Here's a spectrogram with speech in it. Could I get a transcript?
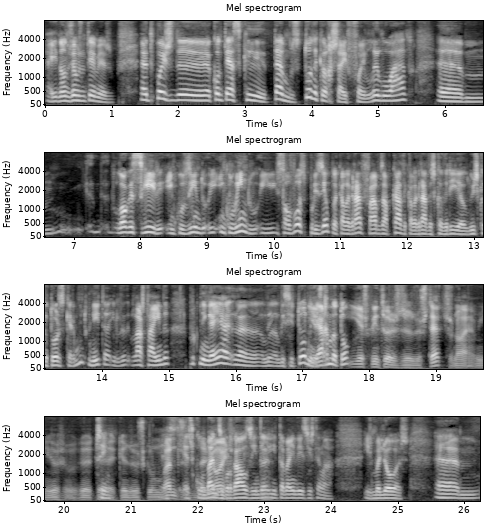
Aí não nos vamos meter mesmo. Uh, depois de. Acontece que estamos. Todo aquele recheio foi leiloado. Um, logo a seguir, incluindo, incluindo e salvou-se, por exemplo, aquela grade, falámos há bocado, aquela grade da escadaria Luís XIV, que era muito bonita, e lá está ainda, porque ninguém a, a, a licitou, ninguém a arrematou. E as pinturas dos tetos, não é? E os, que, Sim. Que, dos columbanos. Esses columbanos e bordalos ainda, ainda também ainda existem lá. E esmalhoas. Um,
